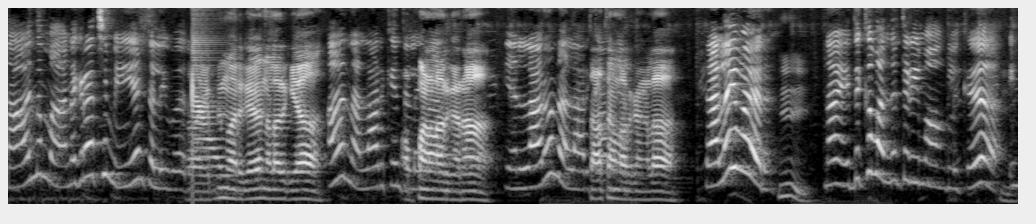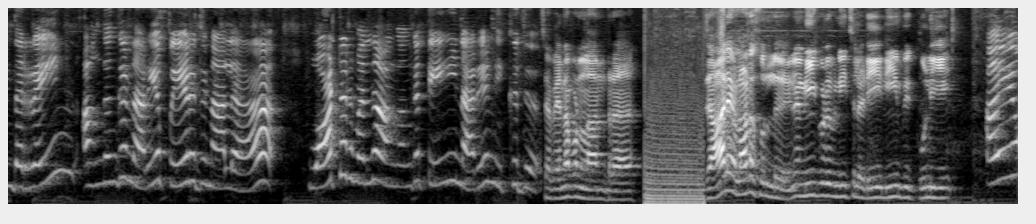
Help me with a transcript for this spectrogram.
நான் இந்த மாநகராட்சி மேயர் தலைவர். ஆ, எப்படிம்மா இருக்க? நல்லா இருக்கியா? ஆ நல்லா இருக்கேன் அப்பா நல்லா தலைவர். இருக்காரா? எல்லாரும் நல்லா தாத்தா இருக்காங்க நல்லா இருக்காங்களா? தலைவர் நான் எதுக்கு வந்து தெரியுமா உங்களுக்கு? இந்த ரெயின் அங்கங்க நிறைய பெய்யறதுனால வாட்டர் வந்து அங்கங்க தேங்கி நிறைய நிக்குது. சரி என்ன பண்ணலான்ற? ஜாலியா விளாட சொல்லு. இல்ல நீ கூட நீச்சல் அடி நீ போய் குழி ஐயோ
